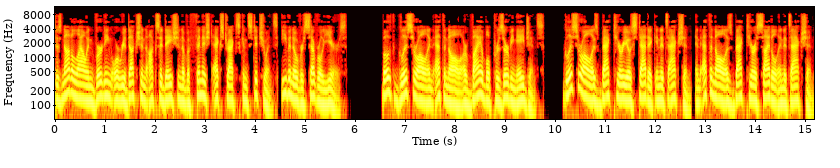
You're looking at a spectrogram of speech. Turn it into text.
does not allow inverting or reduction oxidation of a finished extract's constituents, even over several years. Both glycerol and ethanol are viable preserving agents. Glycerol is bacteriostatic in its action, and ethanol is bactericidal in its action.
